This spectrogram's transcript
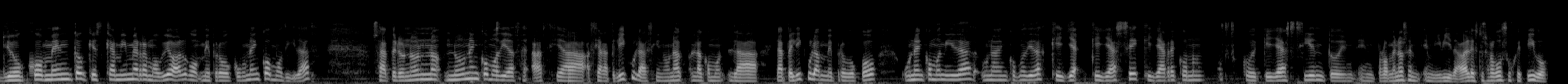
Yo comento que es que a mí me removió algo, me provocó una incomodidad. O sea, pero no, no, una incomodidad hacia, hacia la película, sino una, la, la- la película me provocó una incomodidad, una incomodidad que ya, que ya sé, que ya reconozco y que ya siento, en, por lo menos en, mi vida, ¿vale? Esto es algo subjetivo.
